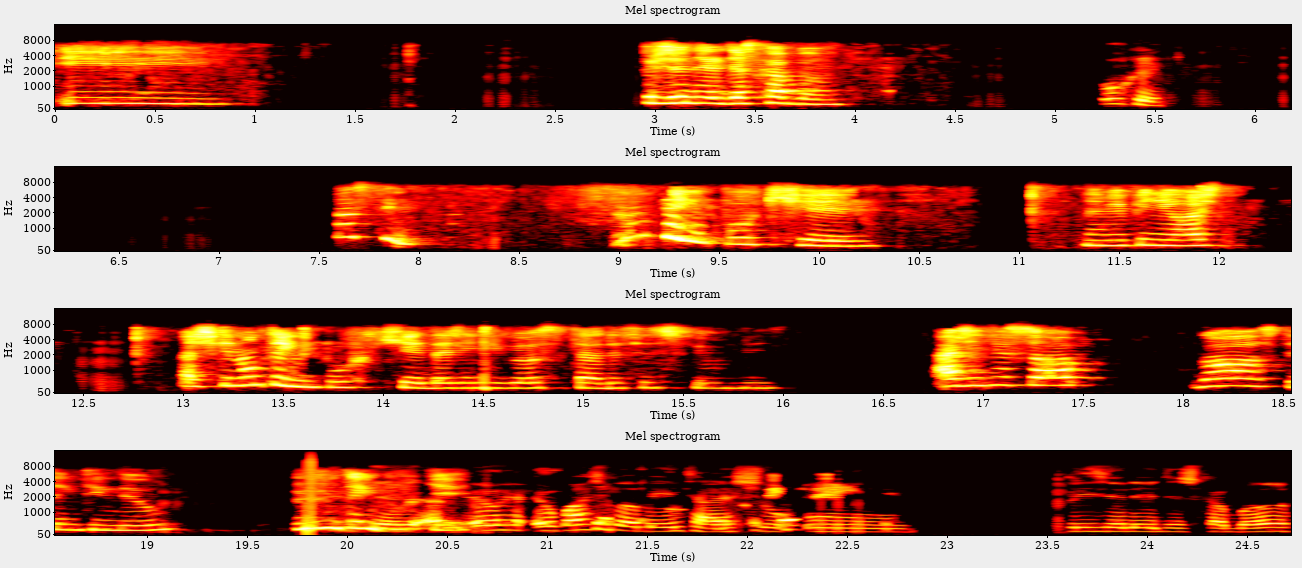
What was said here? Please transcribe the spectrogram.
e Prisioneiro de Azkaban. Por quê? Assim, não tem um porquê. Na minha opinião, acho, acho que não tem um porquê da gente gostar desses filmes. A gente só gosta, entendeu? Não tem porquê. Eu, eu particularmente acho o Prisioneiro de Azkaban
